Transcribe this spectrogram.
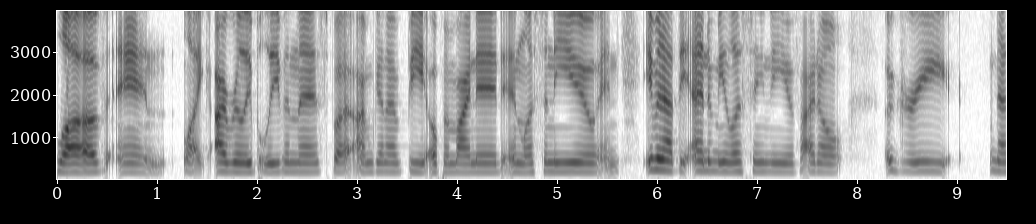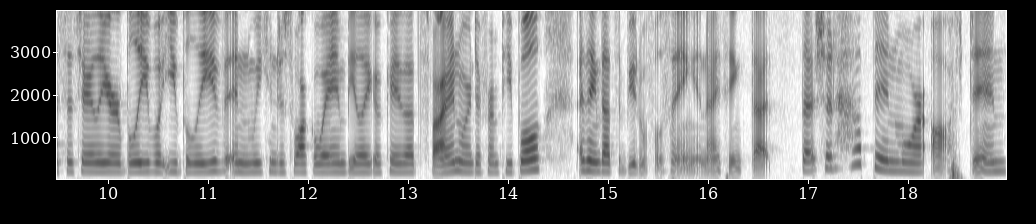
love and like I really believe in this, but I'm going to be open-minded and listen to you and even at the end of me listening to you if I don't agree necessarily or believe what you believe and we can just walk away and be like okay that's fine we're different people i think that's a beautiful thing and i think that that should happen more often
